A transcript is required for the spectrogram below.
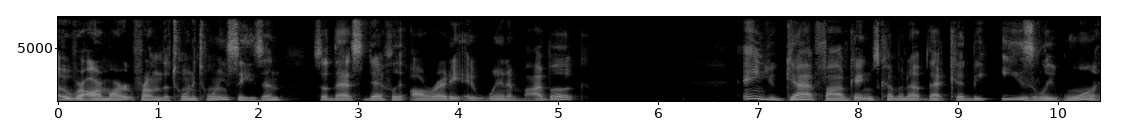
over our mark from the 2020 season. So that's definitely already a win in my book. And you got five games coming up that could be easily won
